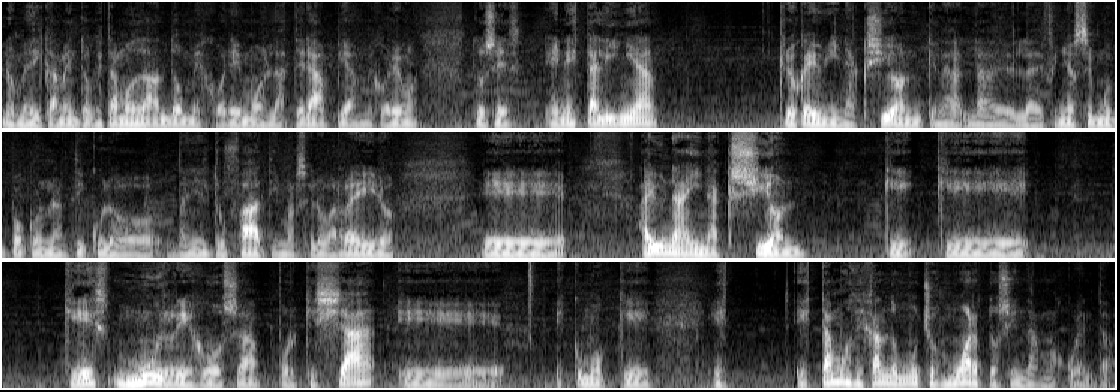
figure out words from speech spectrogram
los, medicamentos que estamos dando, mejoremos las terapias, mejoremos. Entonces, en esta línea, creo que hay una inacción que la, la, definió hace muy poco en un artículo Daniel Trufati, Marcelo Barreiro. Eh, hay una inacción que, que, que, es muy riesgosa porque ya eh, es como que estamos dejando muchos muertos sin darnos cuenta.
